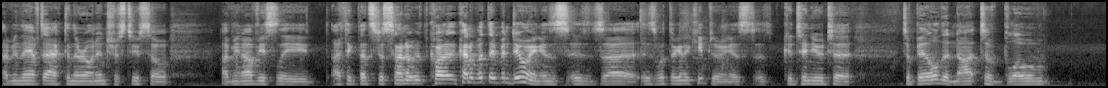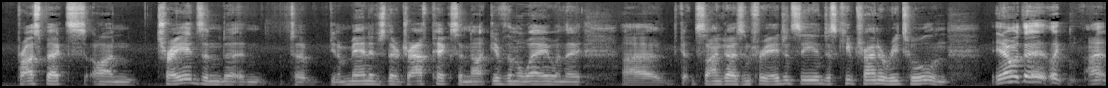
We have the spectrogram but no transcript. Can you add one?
I mean, they have to act in their own interest too. So, I mean, obviously, I think that's just kind of kind of what they've been doing is is uh, is what they're going to keep doing is, is, continue to to build and not to blow prospects on trades and and to you know manage their draft picks and not give them away when they uh, sign guys in free agency and just keep trying to retool and you know they like I,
